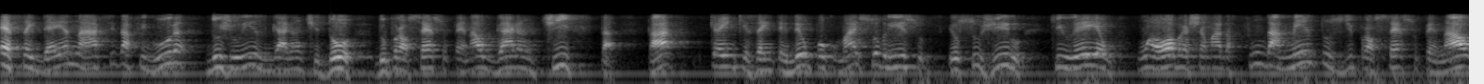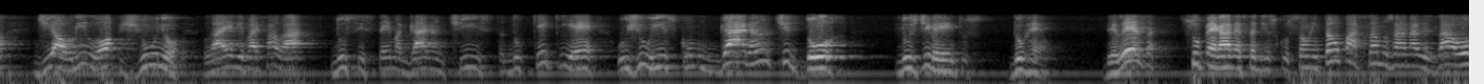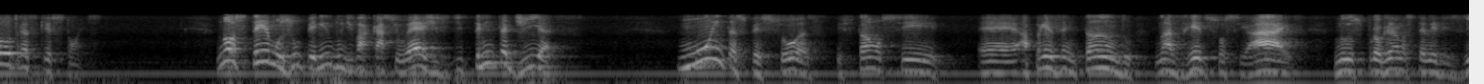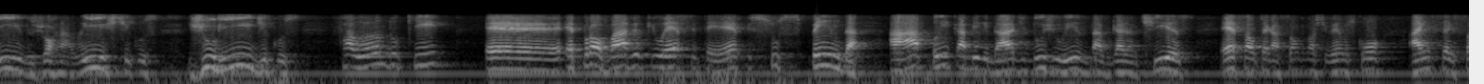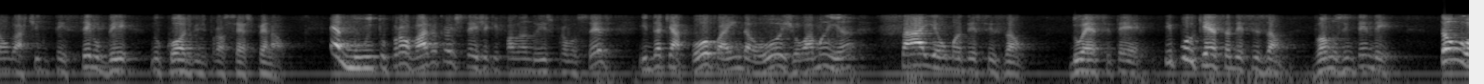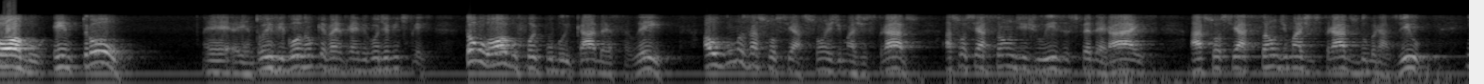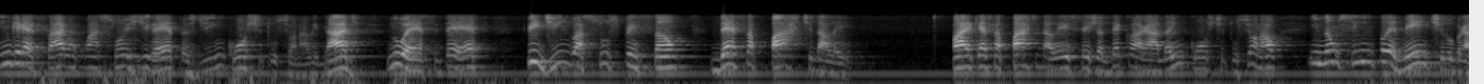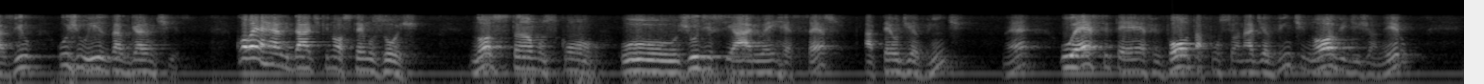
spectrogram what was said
Essa ideia nasce da figura do juiz garantidor, do processo penal garantista, tá? Quem quiser entender um pouco mais sobre isso, eu sugiro que leiam uma obra chamada Fundamentos de Processo Penal, de Auri Lopes Júnior. Lá ele vai falar do sistema garantista, do que, que é o juiz como garantidor dos direitos do réu. Beleza? Superada essa discussão, então passamos a analisar outras questões. Nós temos um período de vacácio legis de 30 dias. Muitas pessoas estão se é, apresentando nas redes sociais, nos programas televisivos, jornalísticos, jurídicos, falando que é, é provável que o STF suspenda a aplicabilidade do juiz das garantias essa alteração que nós tivemos com a inserção do artigo 3b no Código de Processo Penal. É muito provável que eu esteja aqui falando isso para vocês e daqui a pouco, ainda hoje ou amanhã, saia uma decisão do STF. E por que essa decisão? Vamos entender. Tão logo entrou, é, entrou em vigor, não porque vai entrar em vigor dia 23. Tão logo foi publicada essa lei, algumas associações de magistrados, Associação de Juízes Federais, Associação de Magistrados do Brasil ingressaram com ações diretas de inconstitucionalidade no STF, pedindo a suspensão dessa parte da lei, para que essa parte da lei seja declarada inconstitucional e não se implemente no Brasil o juiz das garantias. Qual é a realidade que nós temos hoje? Nós estamos com o judiciário em recesso até o dia 20, né? O STF volta a funcionar dia 29 de janeiro.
